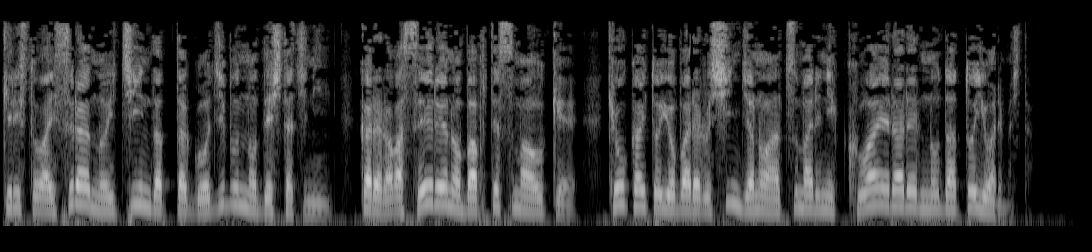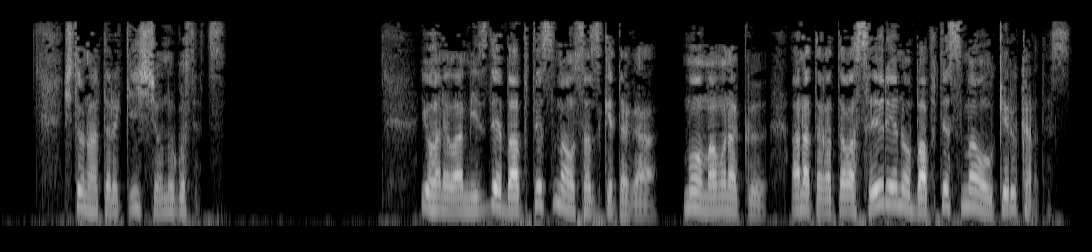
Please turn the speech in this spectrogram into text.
キリストはイスラエルの一員だったご自分の弟子たちに、彼らは精霊のバプテスマを受け、教会と呼ばれる信者の集まりに加えられるのだと言われました。人の働き一章の五節。ヨハネは水でバプテスマを授けたが、もう間もなくあなた方は精霊のバプテスマを受けるからです。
